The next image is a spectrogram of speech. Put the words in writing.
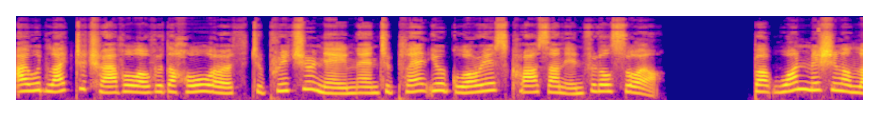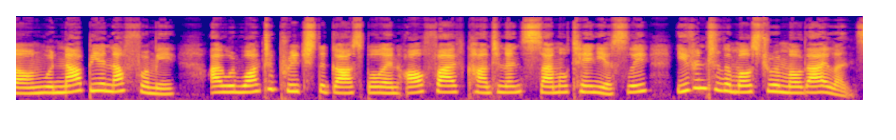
I would like to travel over the whole earth to preach your name and to plant your glorious cross on infidel soil. But one mission alone would not be enough for me, I would want to preach the gospel in all five continents simultaneously, even to the most remote islands.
